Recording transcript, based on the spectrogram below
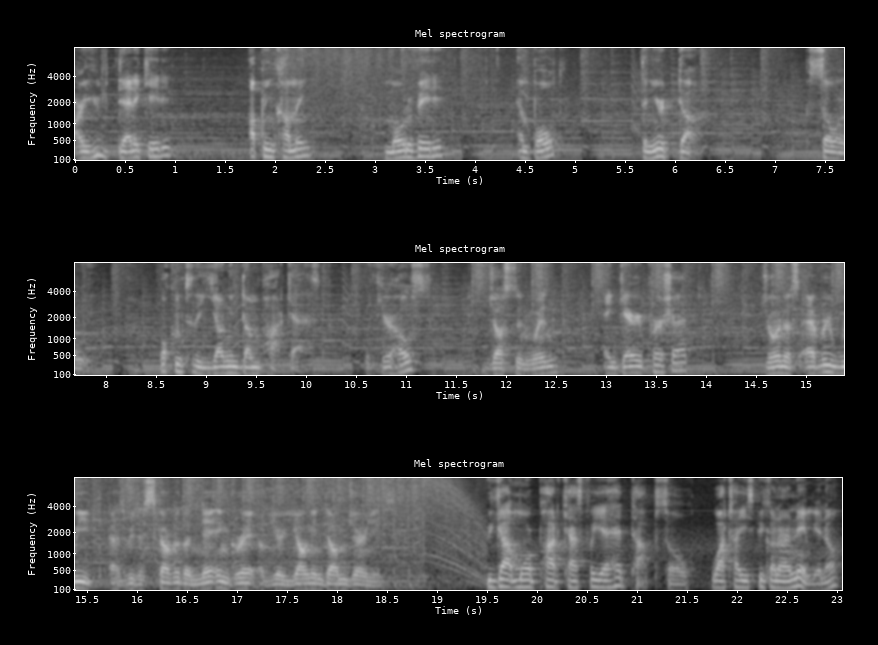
Are you dedicated, up and coming, motivated, and bold? Then you're dumb. So are we. Welcome to the Young and Dumb podcast with your host Justin Wynn. and Gary Pershad. Join us every week as we discover the knit and grit of your young and dumb journeys. We got more podcasts for your head top, so watch how you speak on our name, you know?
